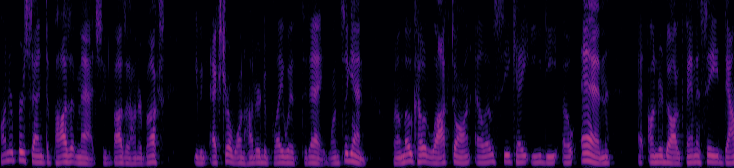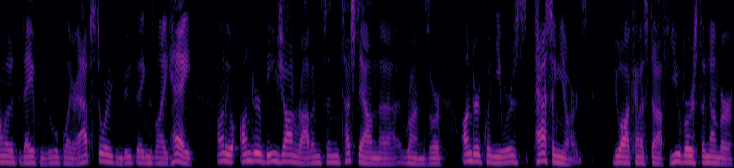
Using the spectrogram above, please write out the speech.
100% deposit match. So you deposit 100 bucks, give an extra 100 to play with today. Once again, promo code locked on, L O C K E D O N at Underdog Fantasy. Download it today from the Google Play or App Store. You can do things like, hey, I want to go under Bijan Robinson touchdown uh, runs or under Quinn Ewers passing yards do all kind of stuff. You verse the number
